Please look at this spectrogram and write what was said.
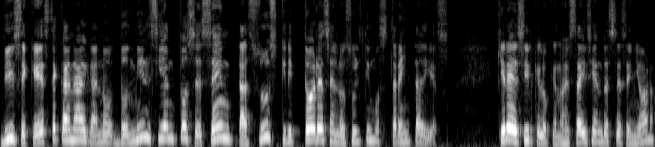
Dice que este canal ganó 2160 suscriptores en los últimos 30 días. Quiere decir que lo que nos está diciendo este señor,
